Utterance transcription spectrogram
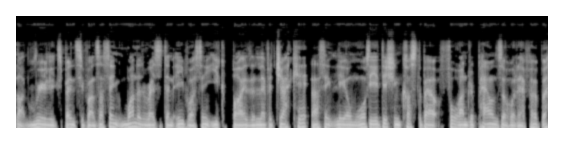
like really expensive ones. I think one of the Resident Evil, I think you could buy the leather jacket. I think Leon Wars. The edition cost about four hundred pounds or whatever, but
